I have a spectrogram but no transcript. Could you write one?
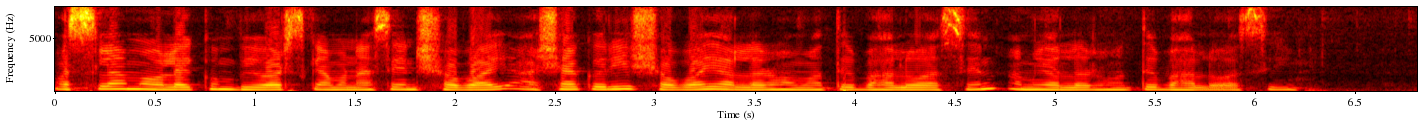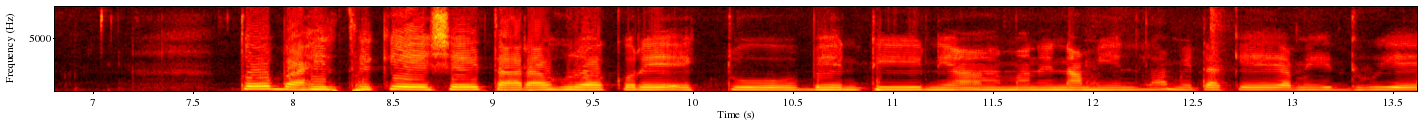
আসসালামু আলাইকুম ভিউয়ার্স, কেমন আছেন সবাই? আশা করি সবাই আল্লাহর রহমতে ভালো আছেন। আমি আল্লাহর রহমতে ভালো আছি। তো বাহির থেকে এসে তাড়াহুড়া করে একটু ভেন্টি মানে নামিয়ে নিলাম। এটাকে আমি ধুয়ে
